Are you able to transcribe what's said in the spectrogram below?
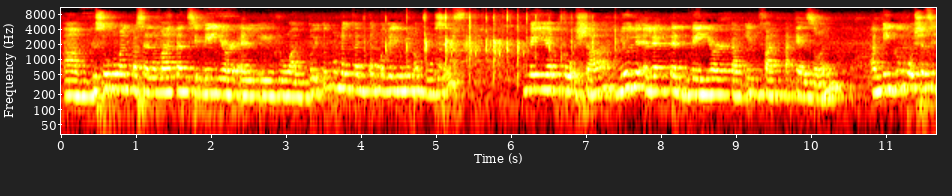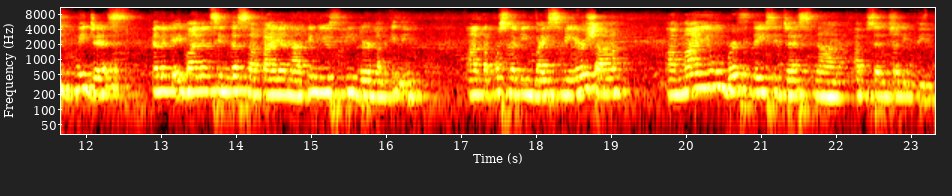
Um, gusto ko man pasalamatan si Mayor L.A. Ruanto. Ito po nagkantang magayunan ang boses. Mayor po siya, newly elected mayor kang Infanta Quezon. Amigo po siya si, ni Jess, na nagkaibanan sinda sa kaya natin, youth leader lang ini. At tapos naging vice mayor siya. Ah, Mayong birthday si Jess na absent siya ligdi.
